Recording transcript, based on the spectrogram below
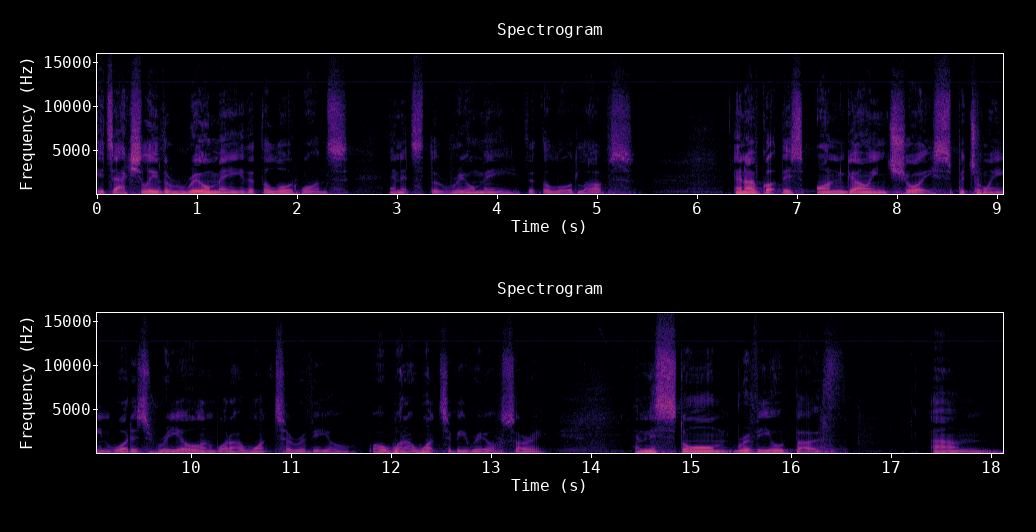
It's actually the real me that the Lord wants and it's the real me that the Lord loves. And I've got this ongoing choice between what is real and what I want to reveal, or what I want to be real, sorry. And this storm revealed both. Um,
